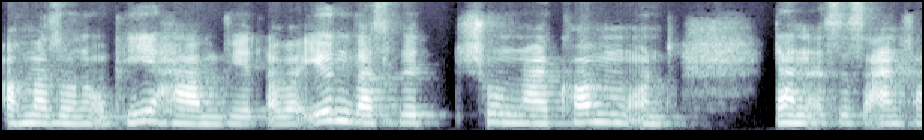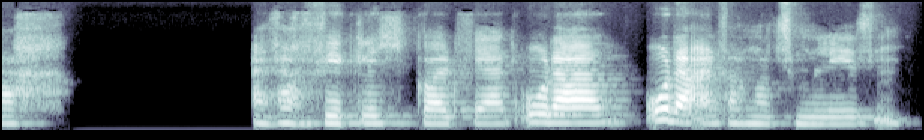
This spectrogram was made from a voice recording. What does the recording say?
auch mal so eine OP haben wird, aber irgendwas wird schon mal kommen und dann ist es einfach einfach wirklich Gold wert oder, oder einfach nur zum Lesen.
